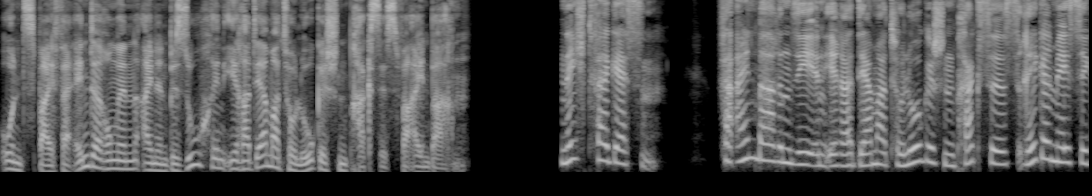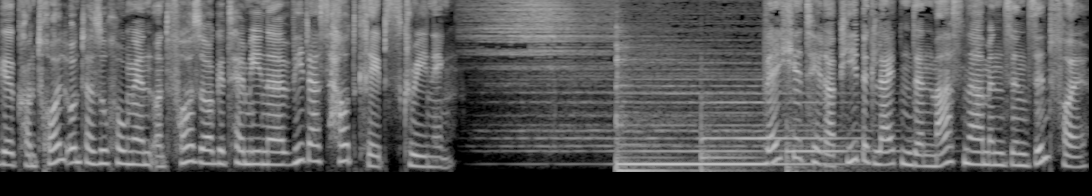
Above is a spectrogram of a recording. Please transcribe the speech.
und bei Veränderungen einen Besuch in Ihrer dermatologischen Praxis vereinbaren. Nicht vergessen. Vereinbaren Sie in Ihrer dermatologischen Praxis regelmäßige Kontrolluntersuchungen und Vorsorgetermine wie das Hautkrebs-Screening. Welche therapiebegleitenden Maßnahmen sind sinnvoll?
